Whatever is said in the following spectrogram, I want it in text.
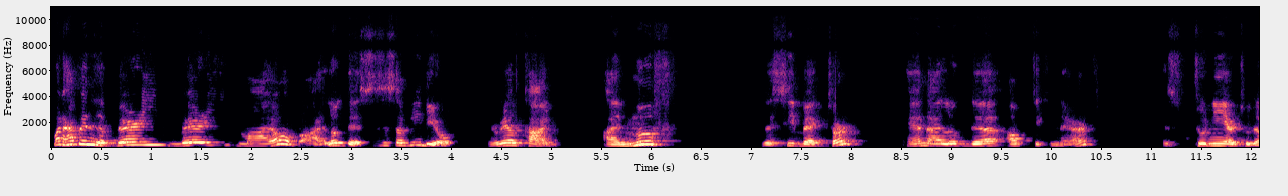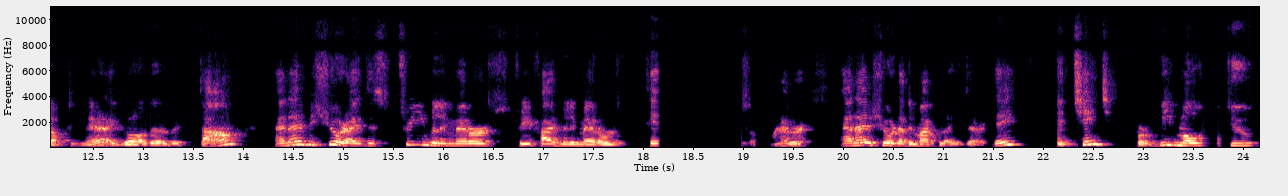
What happened a very, very myope eye? Look this, this is a video in real time. I move the C vector and I look the optic nerve. It's too near to the optic nerve. I go a little bit down and I be sure it is three millimeters, three, five millimeters, 10 or whatever, and I'm sure that the macula is there. They, they change for B mode to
